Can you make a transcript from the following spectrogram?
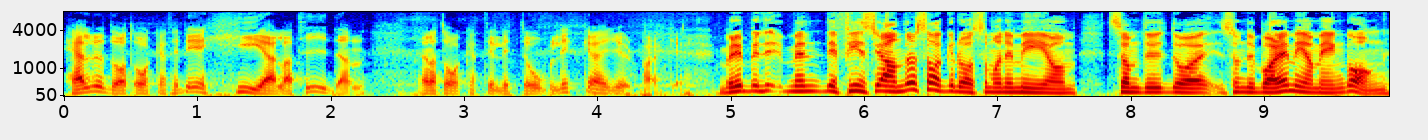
Hellre då att åka till det hela tiden än att åka till lite olika djurparker. Men det, men, det, finns ju andra saker då som man är med om som du, då, som du bara är med om en gång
